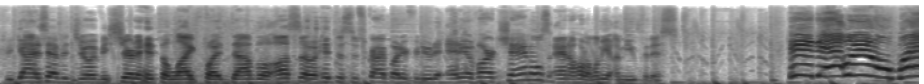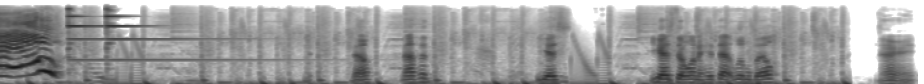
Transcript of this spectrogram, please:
If you guys have enjoyed, be sure to hit the like button down below. Also, hit the subscribe button if you're new to any of our channels. And uh, hold on, let me unmute for this. Hit that little bell. No, nothing. You guys, you guys don't want to hit that little bell. All right.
